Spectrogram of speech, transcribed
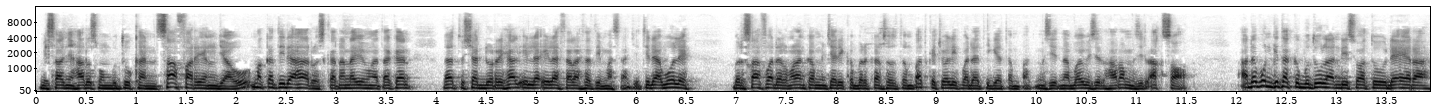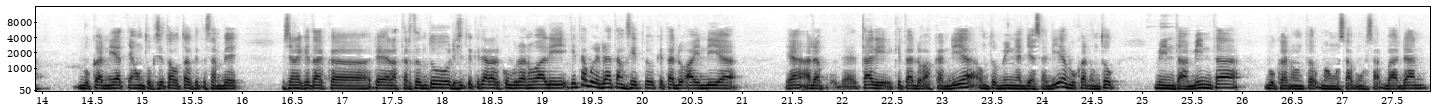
misalnya harus membutuhkan safar yang jauh, maka tidak harus karena Nabi mengatakan la tusyaddu rihal illa ila salasati masajid. Tidak boleh bersafar dalam rangka mencari keberkahan suatu tempat kecuali pada tiga tempat, Masjid Nabawi, Masjid Haram, Masjid Aqsa. Adapun kita kebetulan di suatu daerah bukan niatnya untuk kita tahu-tahu kita sampai misalnya kita ke daerah tertentu, di situ kita ada kuburan wali, kita boleh datang situ, kita doain dia. Ya, ada tadi kita doakan dia untuk mengingat jasa dia bukan untuk minta-minta, bukan untuk mengusap-usap badan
